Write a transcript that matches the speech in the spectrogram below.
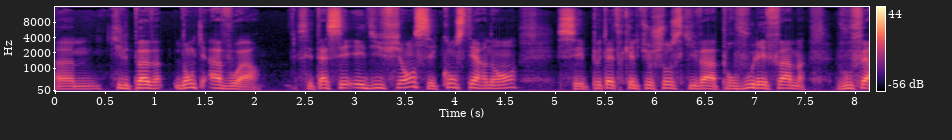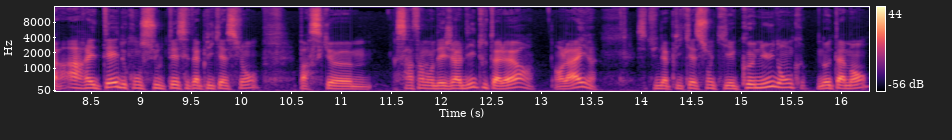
euh, qu'ils peuvent donc avoir. C'est assez édifiant, c'est consternant, c'est peut-être quelque chose qui va, pour vous les femmes, vous faire arrêter de consulter cette application, parce que certains l'ont déjà dit tout à l'heure en live, c'est une application qui est connue, donc notamment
